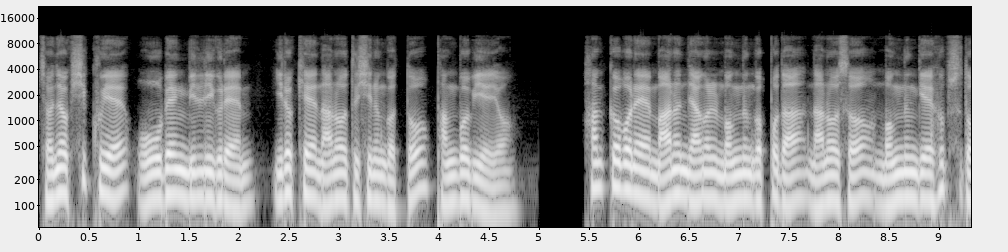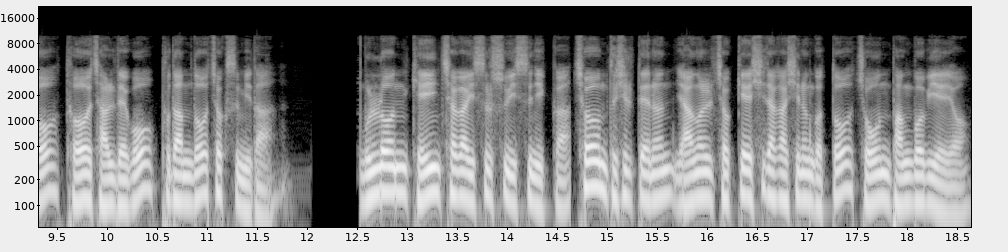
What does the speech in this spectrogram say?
저녁 식후에 500mg 이렇게 나눠 드시는 것도 방법이에요. 한꺼번에 많은 양을 먹는 것보다 나눠서 먹는 게 흡수도 더 잘 되고 부담도 적습니다. 물론 개인차가 있을 수 있으니까 처음 드실 때는 양을 적게 시작하시는 것도 좋은 방법이에요.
